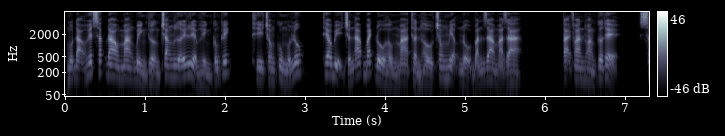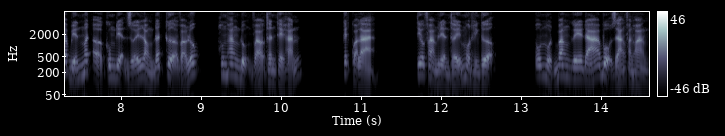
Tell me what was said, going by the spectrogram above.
một đạo huyết sắc đao mang bình thường trăng lưới liềm hình công kích, thì trong cùng một lúc, theo bị chấn áp bách đồ hồng ma thần hầu trong miệng nổ bắn ra mà ra. Tại phan hoàng cơ thể, sắp biến mất ở cung điện dưới lòng đất cửa vào lúc, hung hăng đụng vào thân thể hắn. Kết quả là, tiêu phàm liền thấy một hình tượng. Ôm một băng ghế đá bộ dáng phan hoàng,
